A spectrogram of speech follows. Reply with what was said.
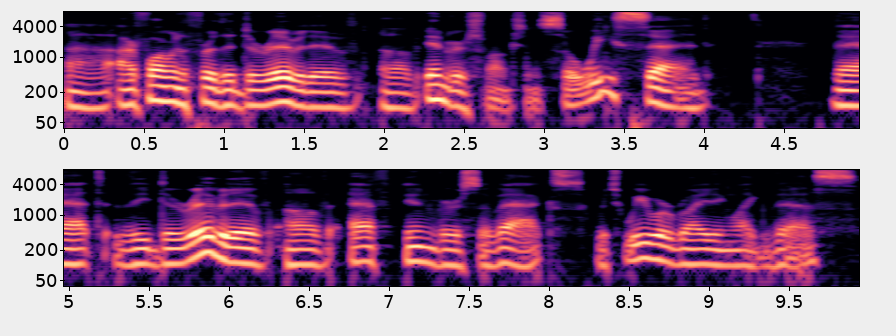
Uh, our formula for the derivative of inverse functions. So we said that the derivative of f inverse of x, which we were writing like this,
